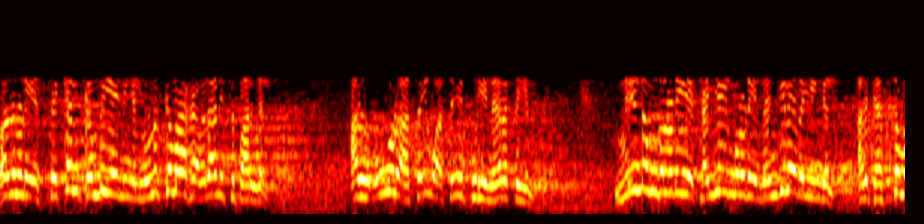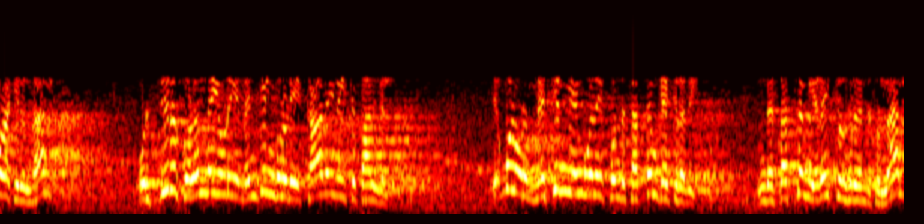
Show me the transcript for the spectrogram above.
அதனுடைய செகண்ட் கம்பியை நீங்கள் நுணுக்கமாக அவதானித்து பாருங்கள். அது ஒவ்வொரு அசைவு அசையக்கூடிய நேரத்தையும் மீண்டும் உங்களுடைய கையை உங்களுடைய நெஞ்சிலே வையுங்கள். அது கஷ்டமாக இருந்தால் ஒரு சிறு குழந்தையுடைய நெஞ்சில் உங்களுடைய காதை வைத்து பாருங்கள். எவ்வளவு ஒரு மெஷின் இயங்குவதை போன்று சத்தம் கேட்கிறது. இந்த சத்தம் எதை சொல்கிறது என்று சொன்னால்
